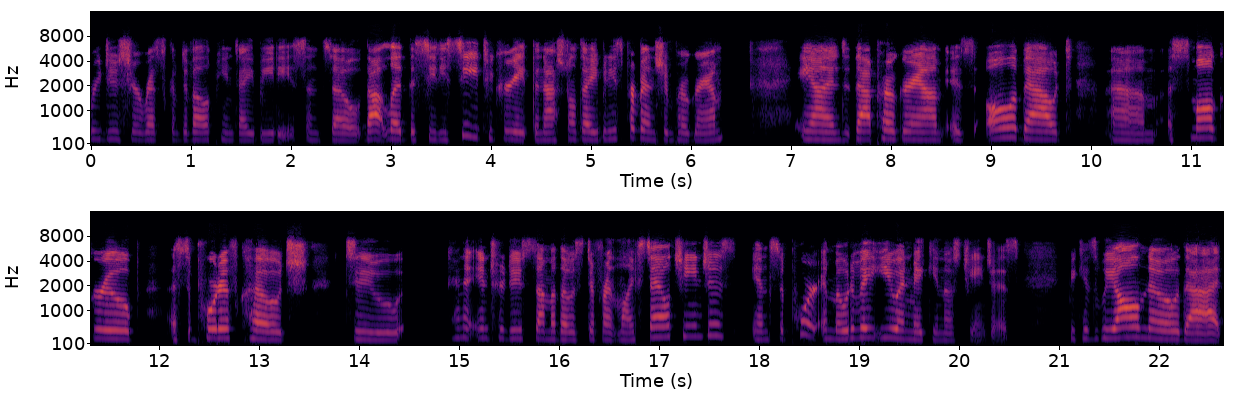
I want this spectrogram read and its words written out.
reduce your risk of developing diabetes. And so that led the CDC to create the National Diabetes Prevention Program. And that program is all about um, a small group, a supportive coach to kind of introduce some of those different lifestyle changes and support and motivate you in making those changes. Because we all know that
